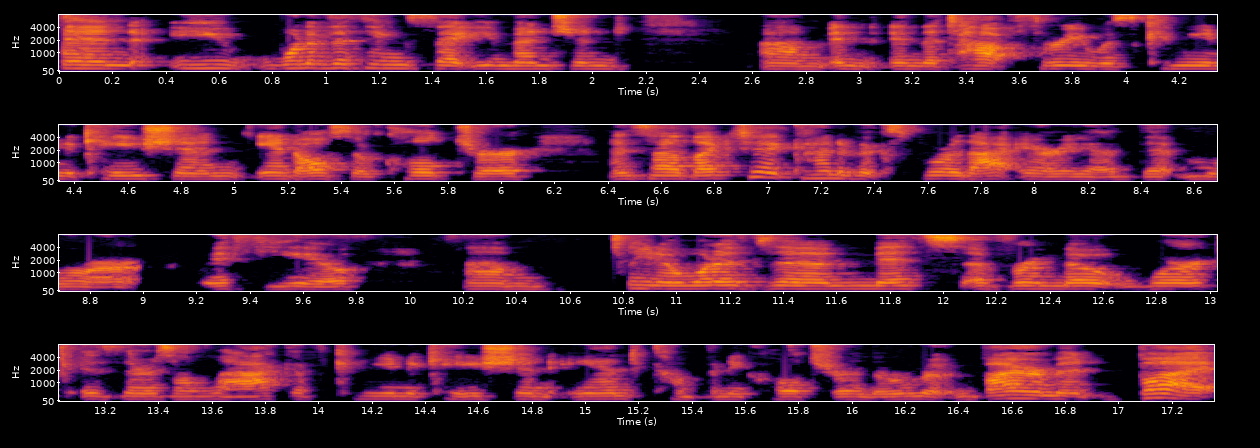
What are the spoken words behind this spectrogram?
And you, one of the things that you mentioned um, in in the top three was communication and also culture. And so I'd like to kind of explore that area a bit more with you. Um, you know, one of the myths of remote work is there's a lack of communication and company culture in the remote environment, but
